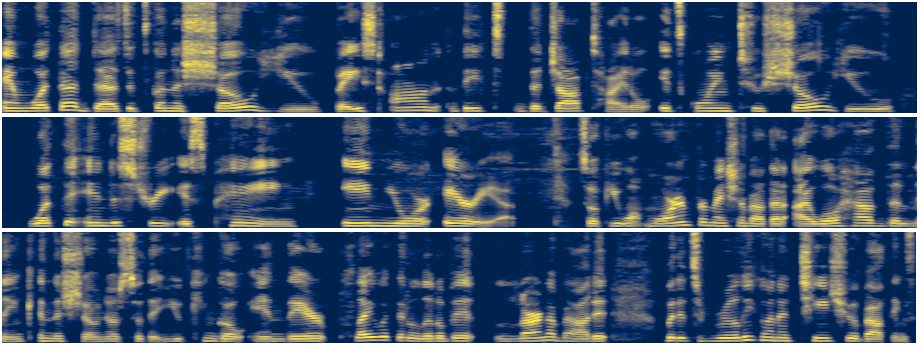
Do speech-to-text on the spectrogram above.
And what that does, it's going to show you based on the, the job title, it's going to show you what the industry is paying in your area. So if you want more information about that, I will have the link in the show notes so that you can go in there, play with it a little bit, learn about it, but it's really going to teach you about things.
